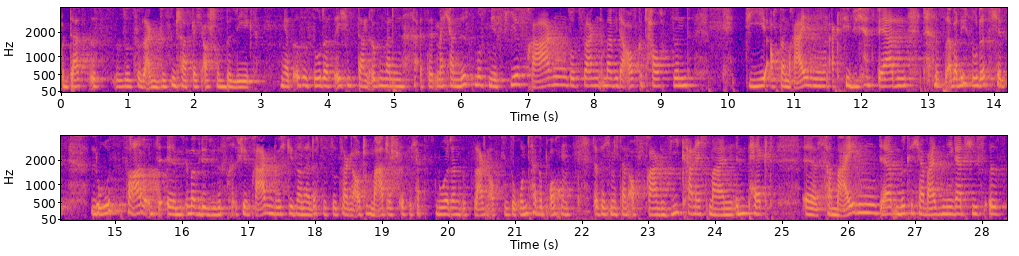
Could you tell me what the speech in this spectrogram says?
Und das ist sozusagen wissenschaftlich auch schon belegt. Jetzt ist es so, dass ich dann irgendwann als Mechanismus mir vier Fragen sozusagen immer wieder aufgetaucht sind, die auch beim Reisen aktiviert werden. Das ist aber nicht so, dass ich jetzt losfahre und ähm, immer wieder diese vier Fragen durchgehe, sondern dass das sozusagen automatisch ist. Ich habe es nur dann sozusagen auf diese runtergebrochen, dass ich mich dann oft frage, wie kann ich meinen Impact äh, vermeiden, der möglicherweise negativ ist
